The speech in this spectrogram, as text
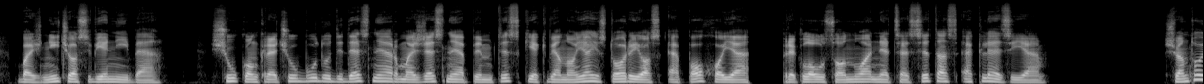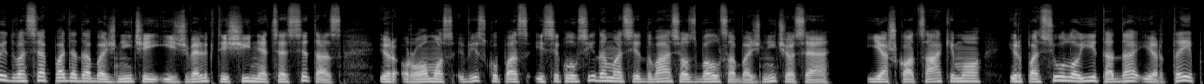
- bažnyčios vienybę. Šių konkrečių būdų didesnė ar mažesnė apimtis kiekvienoje istorijos epochoje priklauso nuo necesitas eklezija. Šventoji dvasia padeda bažnyčiai išvelgti šį necesitas ir Romos viskupas įsiklausydamas į dvasios balsą bažnyčiose ieško atsakymo ir pasiūlo jį tada ir taip,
